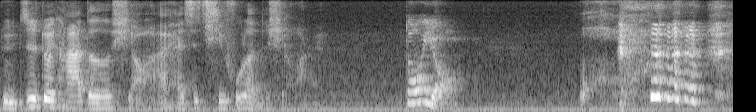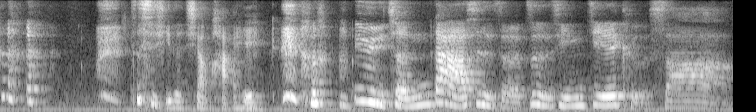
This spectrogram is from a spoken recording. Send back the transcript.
吕雉对她的小孩，还是戚夫人的小孩？都有。自己的小孩，欲成大事者，至亲皆可杀。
